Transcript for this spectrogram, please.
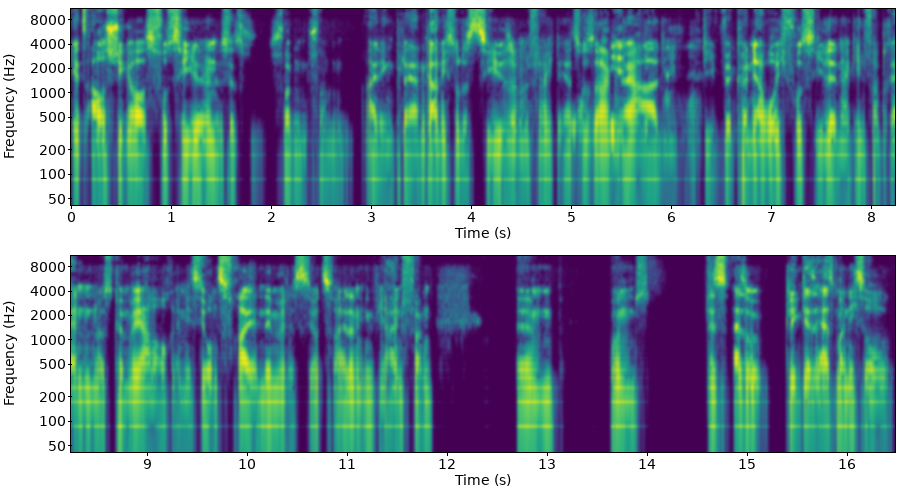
jetzt Ausstieg aus Fossilen ist jetzt von, von einigen Playern gar nicht so das Ziel, sondern vielleicht eher zu sagen, naja, die, die, wir können ja ruhig fossile Energien verbrennen, das können wir ja aber auch emissionsfrei, indem wir das CO2 dann irgendwie einfangen. Ähm, und das, also klingt jetzt erstmal nicht so,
